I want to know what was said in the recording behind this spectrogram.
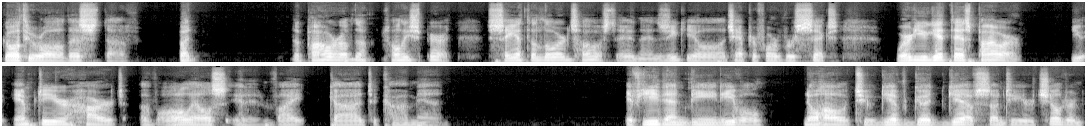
go through all this stuff, but the power of the Holy Spirit. Saith the Lord's host in Ezekiel uh, chapter 4, verse 6. Where do you get this power? You empty your heart of all else and invite God to come in. If ye then, being evil, know how to give good gifts unto your children,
